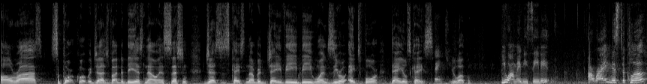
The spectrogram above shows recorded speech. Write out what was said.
All rise. Support court with Judge Vonda B is now in session. Judge's case number JVB 1084, Daniel's case. Thank you. You're welcome. You all may be seated. All right, Mr. Clough.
